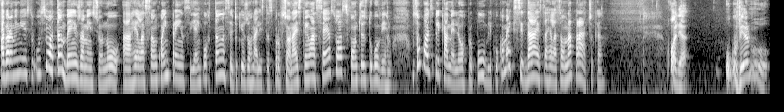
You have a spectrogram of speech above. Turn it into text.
Agora, ministro, o senhor também já mencionou a relação com a imprensa e a importância de que os jornalistas profissionais tenham acesso às fontes do governo. O senhor pode explicar melhor para o público como é que se dá essa relação na prática? Olha, o governo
